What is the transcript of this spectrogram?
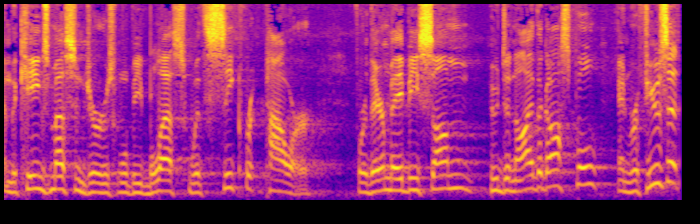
And the King's messengers will be blessed with secret power, for there may be some who deny the gospel and refuse it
